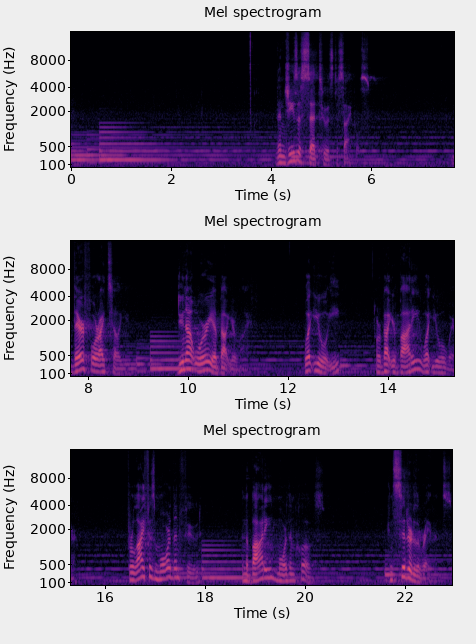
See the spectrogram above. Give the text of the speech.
you. Then Jesus said to his disciples, Therefore I tell you, do not worry about your life, what you will eat, or about your body, what you will wear. For life is more than food, and the body more than clothes. Consider the ravens.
